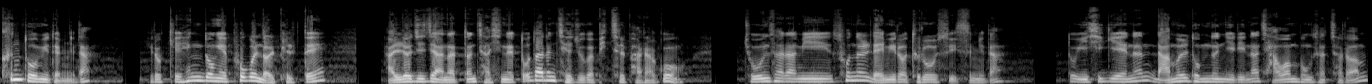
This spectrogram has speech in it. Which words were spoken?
큰 도움이 됩니다. 이렇게 행동의 폭을 넓힐 때 알려지지 않았던 자신의 또 다른 재주가 빛을 발하고 좋은 사람이 손을 내밀어 들어올 수 있습니다. 또 이 시기에는 남을 돕는 일이나 자원봉사처럼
